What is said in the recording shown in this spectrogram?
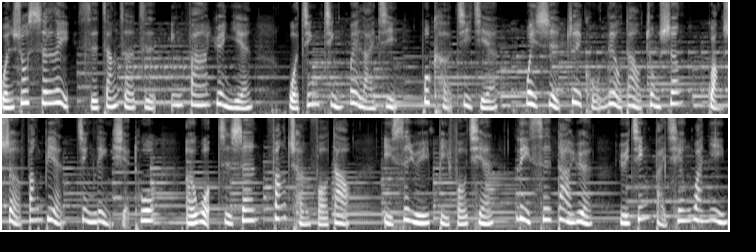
文殊师利，时长者子应发愿言：我今尽未来际，不可计劫，为是最苦六道众生，广设方便，尽令解脱。而我自身方成佛道，以是于彼佛前立斯大愿：于今百千万亿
